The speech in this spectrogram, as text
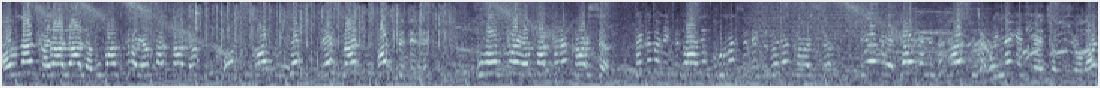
alınan kararlarla, bu baskı ve yasaklarla ODTÜ kampüsü resmen hapsedildik. Bu baskı ve yasaklara karşı, Sekadan iktidarının kurmak istediği düzene karşı bir araya gelmemizin her türlü önüne geçmeye çalışıyorlar.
